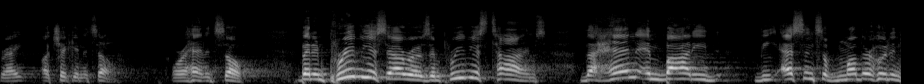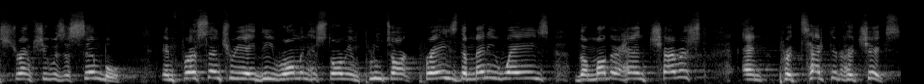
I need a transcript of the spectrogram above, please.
right? A chicken itself or a hen itself. But in previous eras, in previous times, the hen embodied the essence of motherhood and strength. She was a symbol. In first century AD, Roman historian Plutarch praised the many ways the mother hen cherished and protected her chicks.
